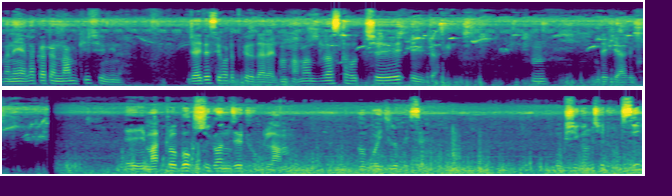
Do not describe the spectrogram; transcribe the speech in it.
মানে এলাকাটার নাম কি চিনি না? যাইতেছি, হঠাৎ করে দাঁড়াইলাম। আমার রাস্তা হচ্ছে এইটা। হুম, দেখি আগেই এই মাত্র বক্সিগঞ্জে ঢুকলাম। নব্বই কিলো হয়েছে বক্সিগঞ্জে ঢুকছি।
